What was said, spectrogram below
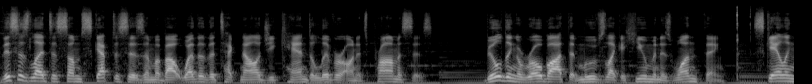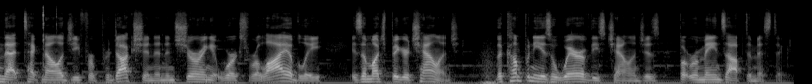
This has led to some skepticism about whether the technology can deliver on its promises. Building a robot that moves like a human is one thing. Scaling that technology for production and ensuring it works reliably is a much bigger challenge. The company is aware of these challenges, but remains optimistic.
